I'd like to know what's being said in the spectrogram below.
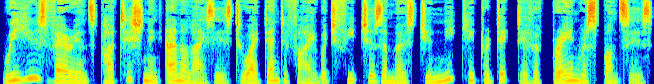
we use variance partitioning analyses to identify which features are most uniquely predictive of brain responses,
